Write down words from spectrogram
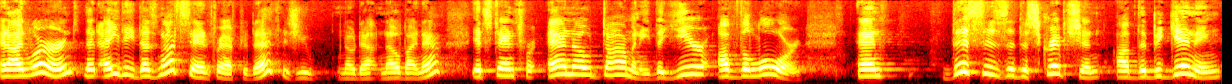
And I learned that AD does not stand for after death, as you no doubt know by now. It stands for Anno Domini, the year of the Lord. And this is a description of the beginning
